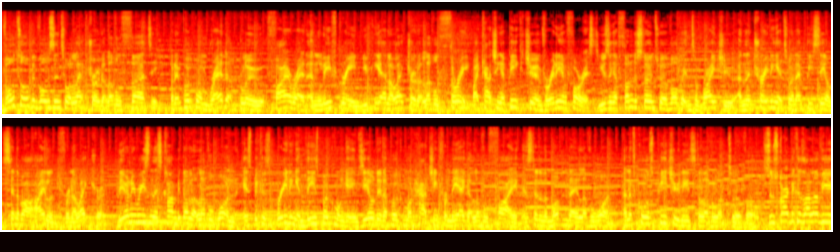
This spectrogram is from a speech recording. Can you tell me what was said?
Voltorb evolves into Electrode at level 30, but in Pokemon Red, Blue, Fire Red, and Leaf Green, you can get an Electrode at level 3 by catching a Pikachu in Viridian Forest, using a Thunderstone to evolve it into Raichu, and then trading it to an NPC on Cinnabar Island for an Electrode. The only reason this can't be done at level 1 is because breeding in these Pokemon games yielded a Pokemon hatching from the egg at level 5 instead of the modern day level 1, and of course Pichu needs to level up to evolve. Subscribe because I love you!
